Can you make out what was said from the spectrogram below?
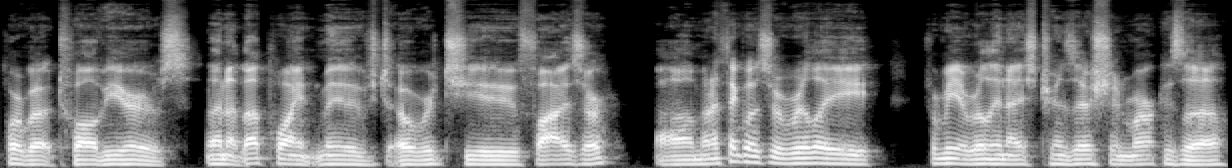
for about 12 years. Then at that point moved over to Pfizer. Um, and I think it was a really, for me, a really nice transition. Merck is a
